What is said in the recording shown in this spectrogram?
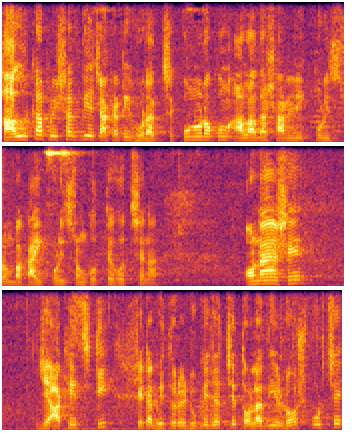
হালকা প্রেশার দিয়ে চাকাটি ঘোরাচ্ছে। কোনো রকম আলাদা শারীরিক পরিশ্রম বা কায়িক পরিশ্রম করতে হচ্ছে না। অনায়াসে যে আখের স্টিক সেটা ভেতরে ঢুকে যাচ্ছে, তলা দিয়ে রস পড়ছে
